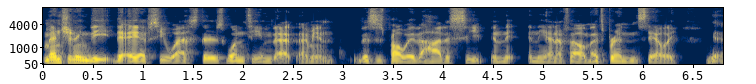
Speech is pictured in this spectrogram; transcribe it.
mentioning the the AFC West, there's one team that I mean, this is probably the hottest seat in the in the NFL, and that's Brandon Staley. Yeah,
